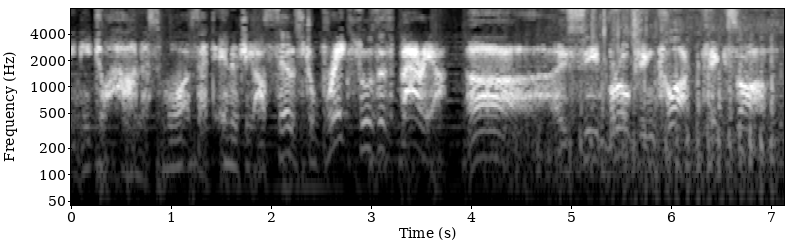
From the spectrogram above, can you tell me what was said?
We need to harness more of that energy ourselves to break through this barrier. Ah, I see broken clock ticks on.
